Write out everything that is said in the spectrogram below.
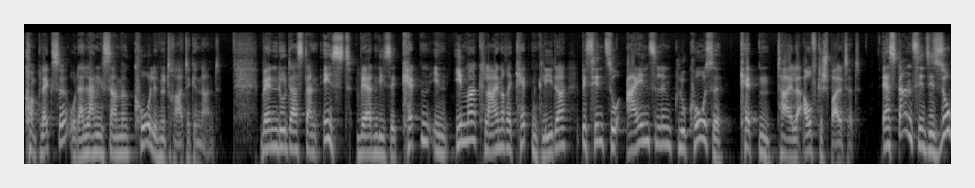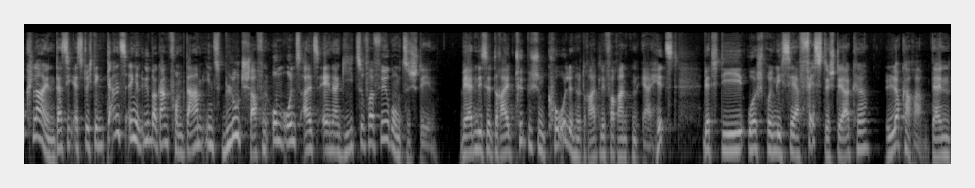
komplexe oder langsame Kohlenhydrate genannt. Wenn du das dann isst, werden diese Ketten in immer kleinere Kettenglieder bis hin zu einzelnen Glukosekettenteile aufgespaltet. Erst dann sind sie so klein, dass sie es durch den ganz engen Übergang vom Darm ins Blut schaffen, um uns als Energie zur Verfügung zu stehen. Werden diese drei typischen Kohlenhydratlieferanten erhitzt, wird die ursprünglich sehr feste Stärke lockerer, denn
